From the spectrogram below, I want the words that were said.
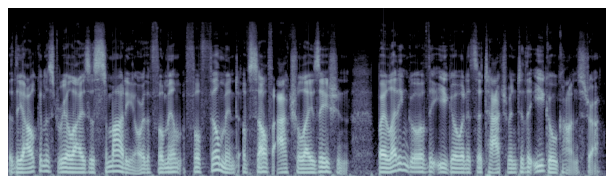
that the alchemist realizes samadhi, or the fulfillment of self actualization, by letting go of the ego and its attachment to the ego construct.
